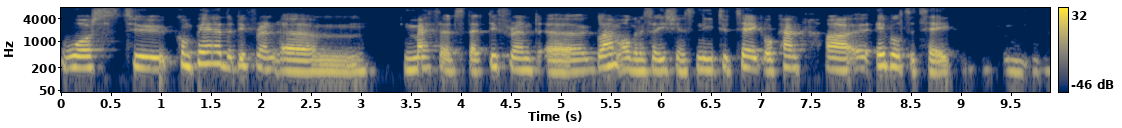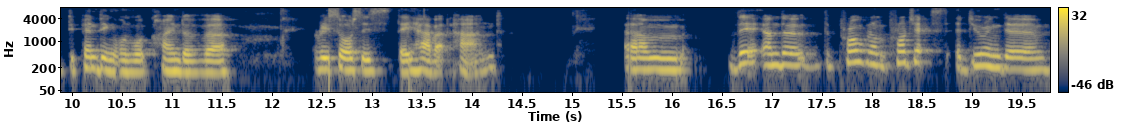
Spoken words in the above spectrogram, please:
was to compare the different um, methods that different uh, GLAM organizations need to take or can are able to take, depending on what kind of uh, resources they have at hand. Um, they, and the, the program projects during the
